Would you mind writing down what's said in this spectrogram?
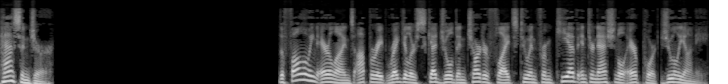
Passenger The following airlines operate regular scheduled and charter flights to and from Kiev International Airport Zhuliany.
